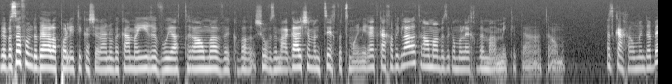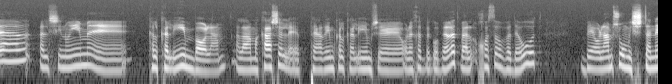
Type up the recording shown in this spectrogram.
ובסוף הוא מדבר על הפוליטיקה שלנו וכמה היא רוויית טראומה וכבר שוב זה מעגל שמנציח את עצמו היא נראית ככה בגלל הטראומה וזה גם הולך ומעמיק את הטראומה. אז ככה הוא מדבר על שינויים כלכליים בעולם על העמקה של פערים כלכליים שהולכת וגוברת ועל חוסר ודאות בעולם שהוא משתנה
